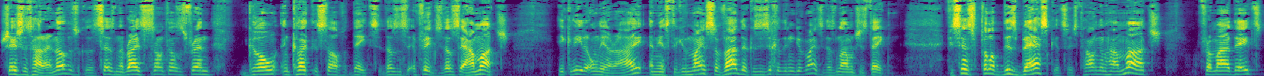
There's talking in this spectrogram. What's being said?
Says, how do I know this? Because it says in the Bryce, someone tells his friend, go and collect yourself dates. It doesn't say figs, it doesn't say how much he can eat only a rye, and he has to give Maisa Vada because he didn't give Maisa. He doesn't know how much he's taking. If he says, fill up this basket, so he's telling him how much from our dates,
